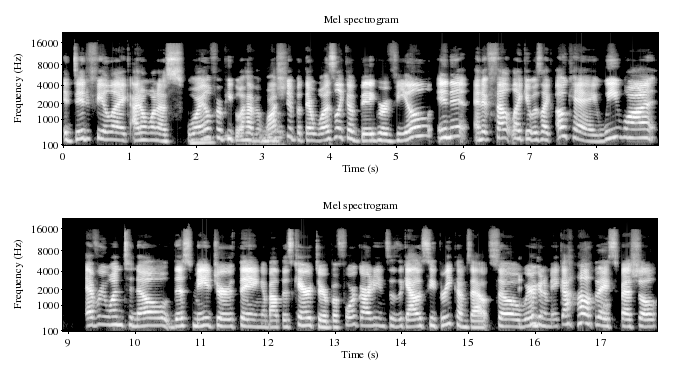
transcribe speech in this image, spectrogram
it did feel like I don't want to spoil for people who haven't watched it, but there was like a big reveal in it, and it felt like it was like, okay, we want everyone to know this major thing about this character before Guardians of the Galaxy 3 comes out. So we're mm-hmm. going to make a holiday special.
